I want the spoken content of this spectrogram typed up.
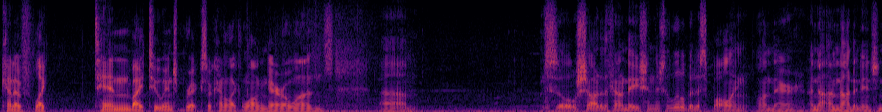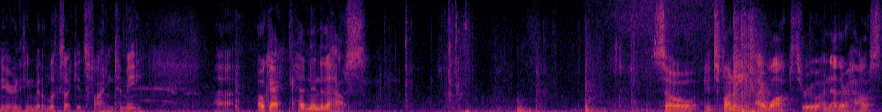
kind of like 10 by 2 inch bricks, so kind of like long, narrow ones. Um, a little shot of the foundation. There's a little bit of spalling on there. I'm not an engineer or anything, but it looks like it's fine to me. Uh, okay, heading into the house. So it's funny, I walked through another house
